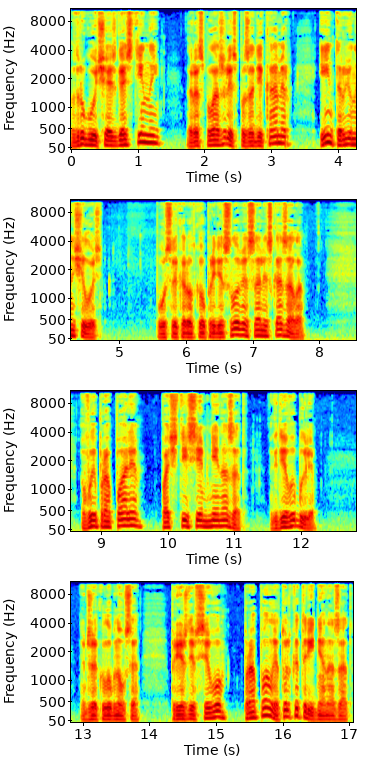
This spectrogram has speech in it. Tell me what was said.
в другую часть гостиной, расположились позади камер, и интервью началось. После короткого предисловия Салли сказала, «Вы пропали почти семь дней назад. Где вы были?» Джек улыбнулся. «Прежде всего, пропал я только три дня назад,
